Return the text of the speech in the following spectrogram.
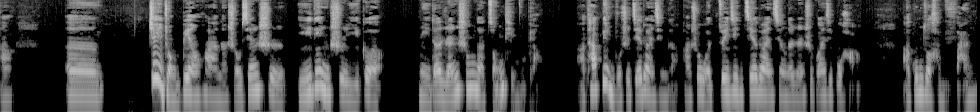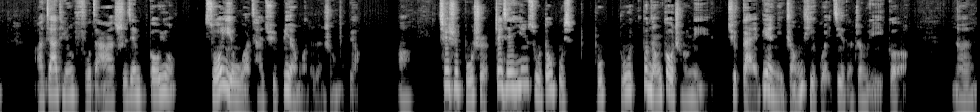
啊？嗯，这种变化呢，首先是一定是一个你的人生的总体目标啊，它并不是阶段性的啊。说我最近阶段性的人事关系不好啊，工作很烦啊，家庭复杂，时间不够用，所以我才去变我的人生目标啊。其实不是，这些因素都不不不不能构成你。去改变你整体轨迹的这么一个嗯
